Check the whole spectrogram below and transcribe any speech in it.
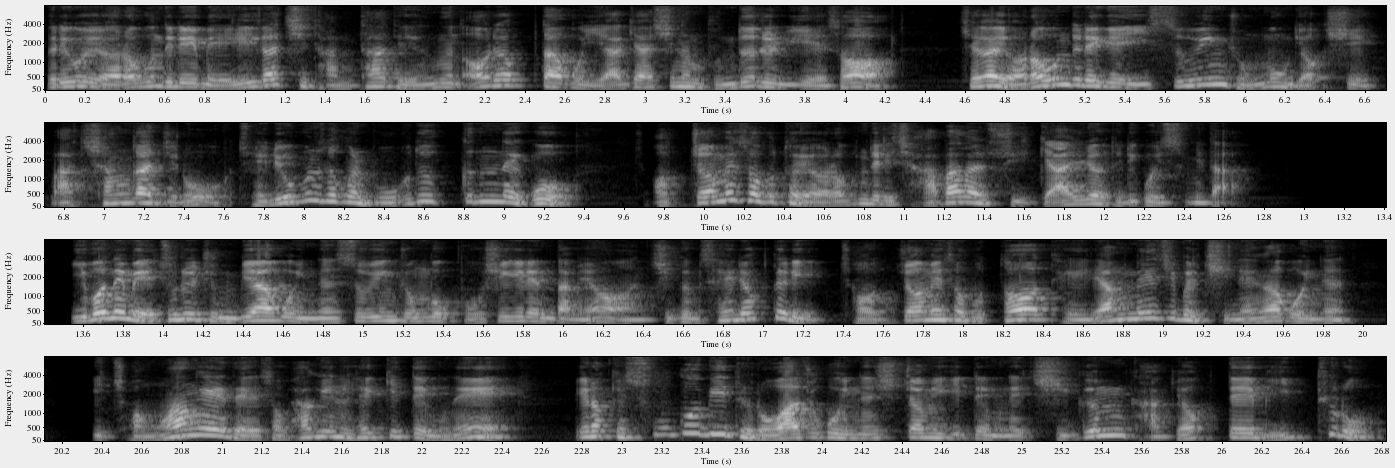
그리고 여러분들이 매일같이 단타 대응은 어렵다고 이야기하시는 분들을 위해서 제가 여러분들에게 이 스윙 종목 역시 마찬가지로 재료 분석을 모두 끝내고 저점에서부터 여러분들이 잡아갈 수 있게 알려드리고 있습니다. 이번에 매수를 준비하고 있는 스윙 종목 보시게 된다면 지금 세력들이 저점에서부터 대량 매집을 진행하고 있는 이 정황에 대해서 확인을 했기 때문에 이렇게 수급이 들어와주고 있는 시점이기 때문에 지금 가격대 밑으로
